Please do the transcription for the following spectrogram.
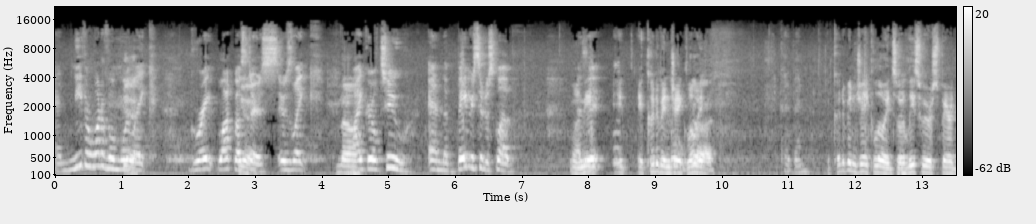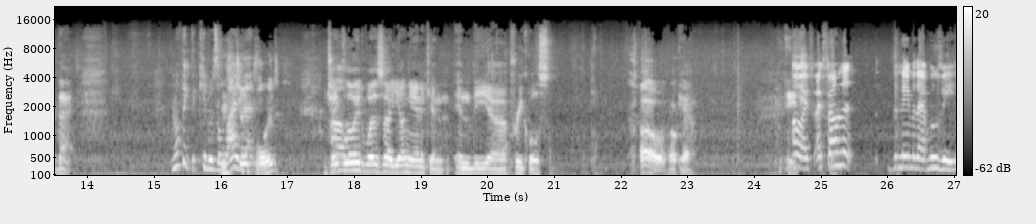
and neither one of them were Yeah. like great blockbusters. It was like No. My Girl Two and The Babysitters Club. Well, I mean, it- it, it could have been Jake Oh, Lloyd. God. Could have been. It could have been Jake Lloyd, so at least we were spared that. I don't think the kid was Who's alive Jake then. Lloyd? Jake Um, Lloyd was uh, young Anakin in the uh, prequels. Oh, okay. Yeah. Oh, I, I found that the name of that movie,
